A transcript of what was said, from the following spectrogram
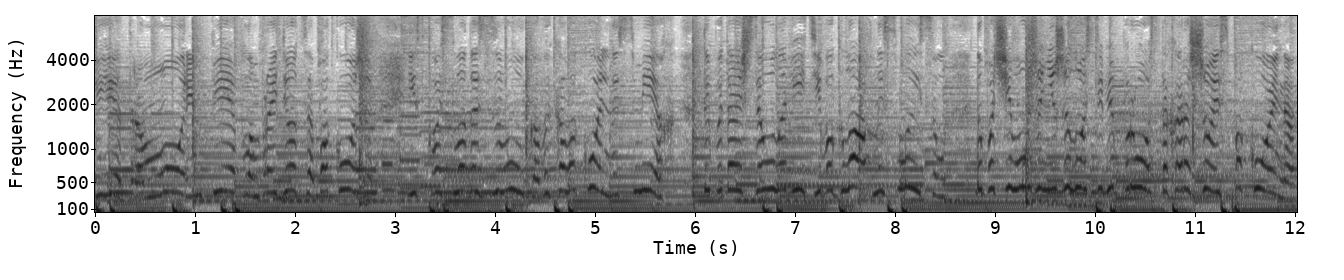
Ветром, морем, пеплом пройдется по коже. И сквозь сладость звуков и колокольный смех Ты пытаешься уловить его главный смысл. Но почему же не жилось тебе просто, хорошо и спокойно?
